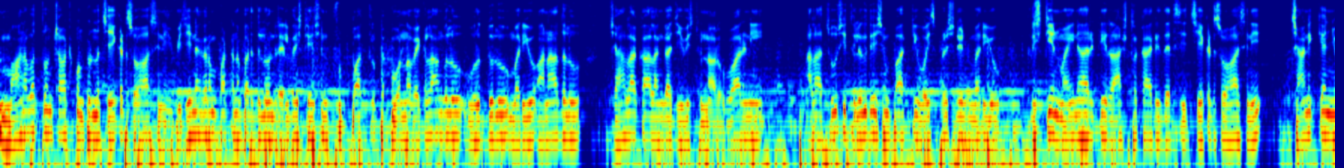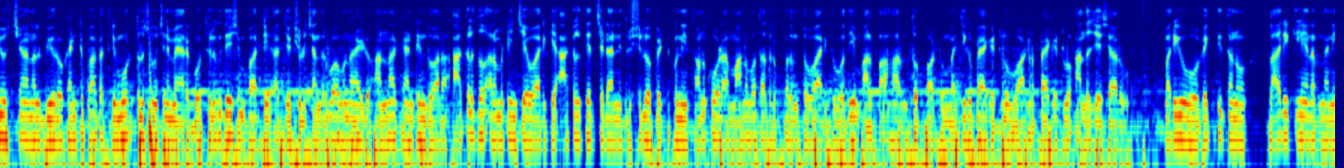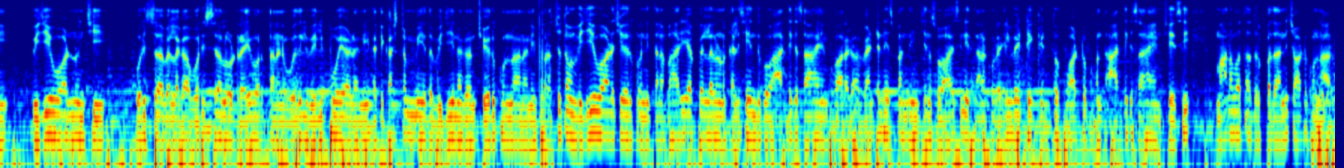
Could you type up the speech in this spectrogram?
మానవత్వం చాటుకుంటున్న చీకటి సుహాసిని విజయనగరం పట్టణ పరిధిలోని రైల్వే స్టేషన్ ఫుట్పాత్లపై ఉన్న వికలాంగులు వృద్ధులు మరియు అనాథలు చాలా కాలంగా జీవిస్తున్నారు. వారిని అలా చూసి తెలుగుదేశం పార్టీ వైస్ ప్రెసిడెంట్ మరియు క్రిస్టియన్ మైనారిటీ రాష్ట్ర కార్యదర్శి Cheekati Suhasini Chanakya news channel bureau Kantipaka త్రిమూర్తుల సూచన మేరకు తెలుగుదేశం పార్టీ అధ్యక్షుడు చంద్రబాబు నాయుడు అన్నా క్యాంటీన్ ద్వారా ఆకలితో అలమటించే వారికి ఆకలి తీర్చడాన్ని దృష్టిలో పెట్టుకుని తాను కూడా మానవతా దృక్పథంతో వారికి ఉదయం అల్పాహారంతో పాటు మజ్జిగ ప్యాకెట్లు వాటర్ ప్యాకెట్లు అందజేశారు. మరియు ఓ వ్యక్తి తను లారీ క్లీనర్నని విజయవాడ నుంచి ఒరిస్సా వెళ్ళగా ఒరిస్సాలో డ్రైవర్ తనని వదిలి వెళ్ళిపోయాడని అతి కష్టం మీద విజయనగరం చేరుకున్నానని ప్రస్తుతం విజయవాడ చేరుకుని తన భార్య పిల్లలను కలిసేందుకు ఆర్థిక సహాయం కోరగా వెంటనే స్పందించిన సుహాసిని తనకు రైల్వే టికెట్తో పాటు కొంత ఆర్థిక సహాయం చేసి మానవతా దృక్పథాన్ని చాటుకున్నారు.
